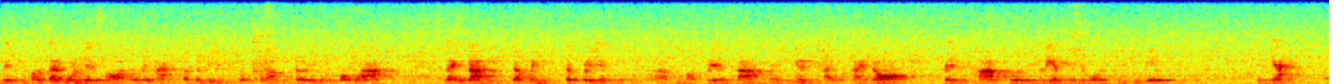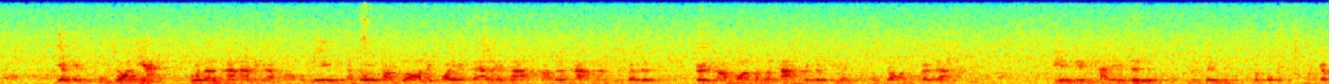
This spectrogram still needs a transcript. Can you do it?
เป็น constant voltage source ใช่ไหมฮะก็จะมีตัวพารามิเตอร์อยู่บอกว่า แรงดันจะไม่จะเปลี่ยนมาเปลี่ยนตามในเงื่อนไขภายนอกเป็น part per million ที่จะบอกว่า PPM อย่างเงี้ยอย่างไอ้วงจรเนี้ยตัวต้านทานอันหนึ่งของคุณเอง ถ้าโดนความร้อนหรือปล่อยกระแสไหลผ่านความต้านทานมันก็จะ เกิดความร้อนความต้านทานก็จะเปลี่ยนวงจรก็จะเปลี่ยนเงื่อนไขซึ่งมันเป็นระบบเหมือนกับ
